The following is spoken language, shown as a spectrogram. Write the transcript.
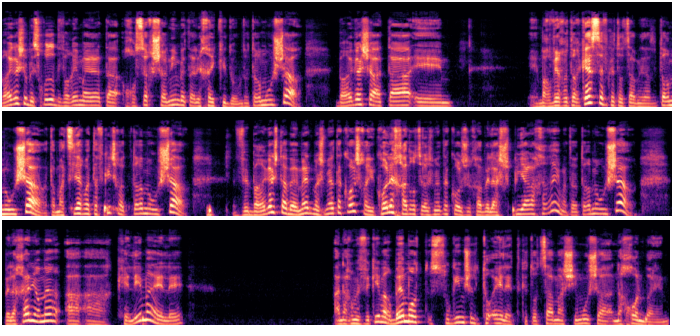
ברגע שבזכות הדברים האלה אתה חוסך שנים בתהליכי קידום, אתה יותר מאושר. ברגע שאתה אה, אה, מרוויח יותר כסף כתוצאה מזה, אתה יותר מאושר. אתה מצליח בתפקיד שלך, אתה יותר מאושר. וברגע שאתה באמת משמיע את הקול שלך, כי כל אחד רוצה להשמיע את הקול שלך ולהשפיע על אחרים, אתה יותר מאושר. ולכן אני אומר, הכלים האלה, אנחנו מפיקים הרבה מאוד סוגים של תועלת כתוצאה מהשימוש הנכון בהם,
